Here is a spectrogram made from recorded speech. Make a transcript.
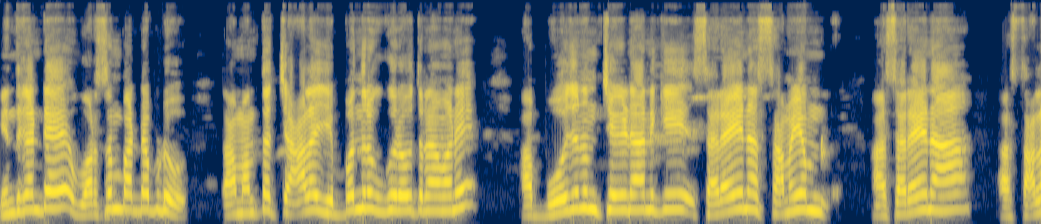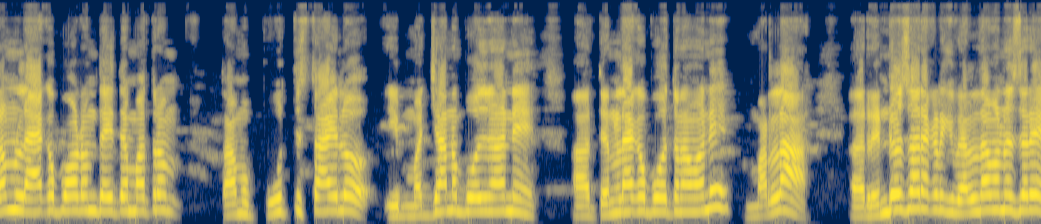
ఎందుకంటే వర్షం పడ్డప్పుడు తామంతా చాలా ఇబ్బందులకు గురవుతున్నామని ఆ భోజనం చేయడానికి సరైన సమయం ఆ సరైన స్థలం లేకపోవడంతో అయితే మాత్రం తాము పూర్తి స్థాయిలో ఈ మధ్యాహ్న భోజనాన్ని తినలేకపోతున్నామని మరలా రెండోసారి అక్కడికి వెళ్దామన్నా సరే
